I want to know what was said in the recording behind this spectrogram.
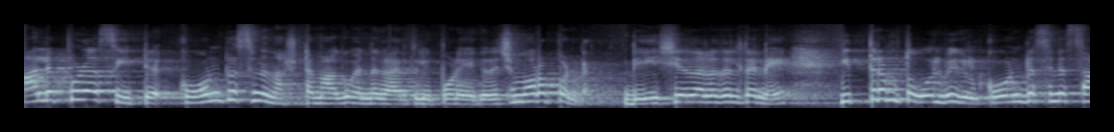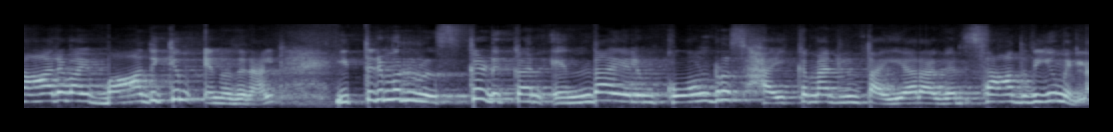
ആലപ്പുഴ സീറ്റ് കോൺഗ്രസിന് നഷ്ടമാകും എന്ന കാര്യത്തിൽ ഇപ്പോൾ ഏകദേശം ഉറപ്പുണ്ട്. ദേശീയ തലത്തിൽ തന്നെ ഇത്തരം തോൽവികൾ കോൺഗ്രസിനെ സാരമായി ബാധിക്കും എന്നതിനാൽ ഇത്തരമൊരു റിസ്ക് എടുക്കാൻ എന്തായാലും കോൺഗ്രസ് ഹൈക്കമാൻഡിന് തയ്യാറാകാൻ സാധ്യതയുമില്ല.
